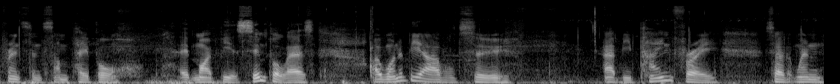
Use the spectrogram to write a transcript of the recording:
For instance, some people, it might be as simple as I want to be able to uh, be pain free so that when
